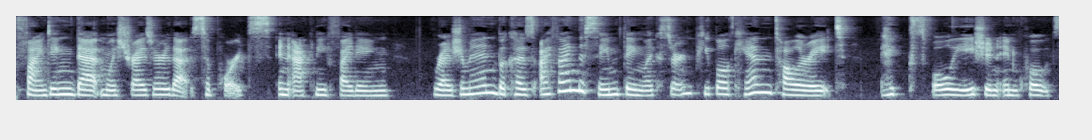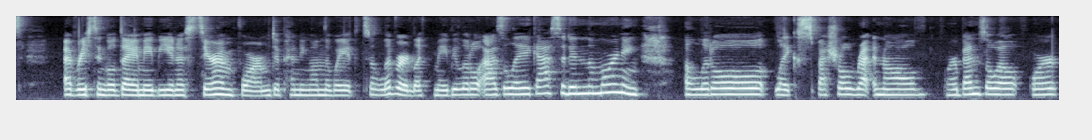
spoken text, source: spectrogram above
finding that moisturizer that supports an acne fighting regimen because I find the same thing. Like certain people can tolerate exfoliation in quotes every single day, maybe in a serum form, depending on the way it's delivered. Like maybe a little azelaic acid in the morning, a little like special retinol or benzoyl, or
